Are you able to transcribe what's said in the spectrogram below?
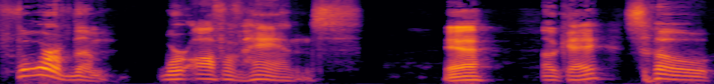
four of them were off of hands. Yeah. Okay, so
